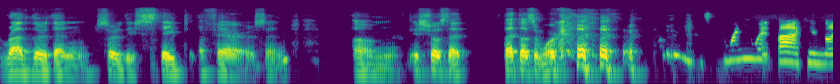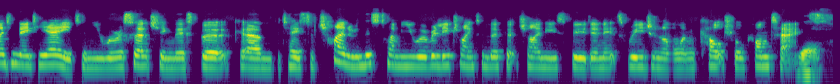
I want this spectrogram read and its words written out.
rather than sort of these state affairs and um, it shows that that doesn't work. when you went back in 1988 and you were researching this book, um, The Taste of China, and this time you were really trying to look at Chinese food in its regional and cultural context. Yes.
